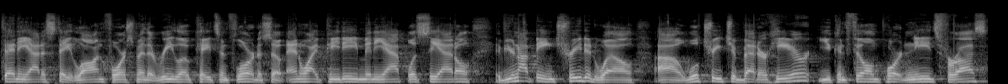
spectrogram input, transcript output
to any out-of-state law enforcement that relocates in Florida. So NYPD, Minneapolis, Seattle, if you're not being treated well, uh, we'll treat you better here. You can fill important needs for us,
